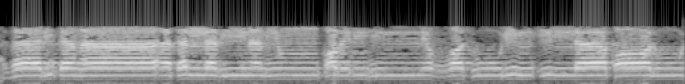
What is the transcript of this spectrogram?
كذلك ما أتى الذين من قبلهم من رسول إلا قالوا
